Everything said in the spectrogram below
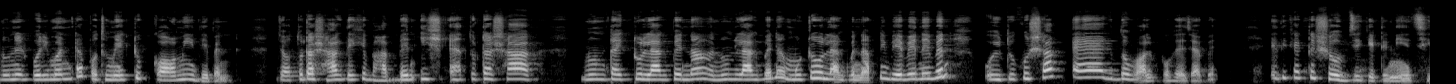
নুনের পরিমাণটা প্রথমে একটু কমই দেবেন। যতটা শাক দেখে ভাববেন, ইস, এতটা শাক! নুনটা একটু লাগবে না, নুন লাগবে না, মোটেও লাগবে না। আপনি ভেবে নেবেন ওইটুকু শাক একদম অল্প হয়ে যাবে। এদিকে একটা সবজি কেটে নিয়েছি।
